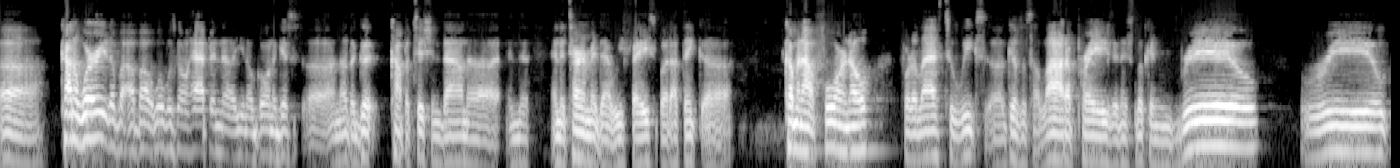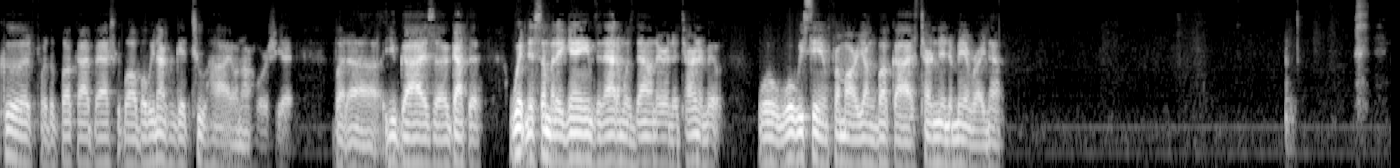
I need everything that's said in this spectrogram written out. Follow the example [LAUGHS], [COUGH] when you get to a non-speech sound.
uh, kind of worried about, about what was going to happen. Uh, you know, going against uh, another good competition down uh, in the in the tournament that we faced. But I think uh, coming out four and zero for the last two weeks uh, gives us a lot of praise, and it's looking real, real good for the Buckeye basketball. But we're not going to get too high on our horse yet. But uh, you guys got to witness some of the games, and Adam was down there in the tournament. Well, what we seeing from our young Buckeyes turning into men right now?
